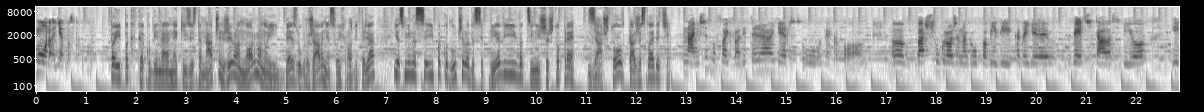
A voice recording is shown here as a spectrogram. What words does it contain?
mora jednostavno. Pa ipak, kako bi na neki izvistan način živela normalno i bez ugrožavanja svojih roditelja, Jasmina se ipak odlučila da se prijavi i vakciniše što pre. Zašto? Kaže sledeće. Najviše zbog svojih roditelja, jer su nekako uh, baš ugrožena grupa bili kada je veći talas bio i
